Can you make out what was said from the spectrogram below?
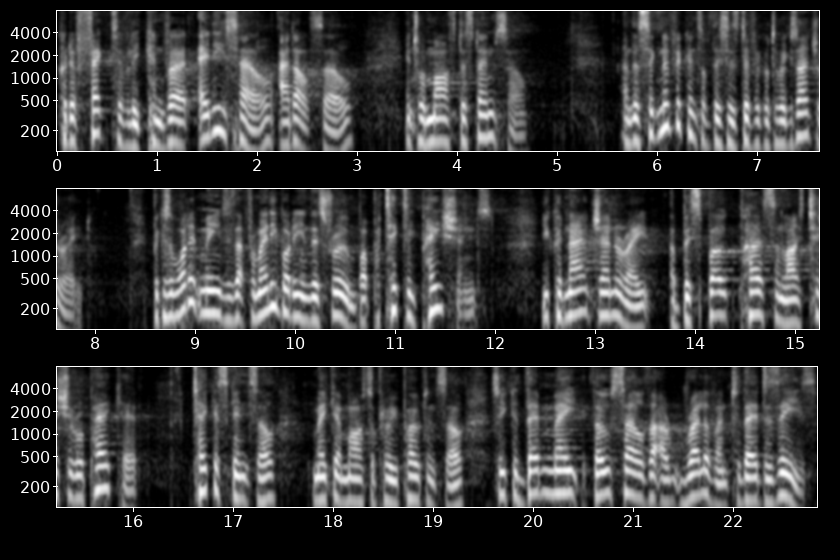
could effectively convert any cell, adult cell, into a master stem cell. And the significance of this is difficult to exaggerate. Because what it means is that from anybody in this room, but particularly patients, you could now generate a bespoke, personalized tissue repair kit. Take a skin cell, make it a master pluripotent cell, so you could then make those cells that are relevant to their disease,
